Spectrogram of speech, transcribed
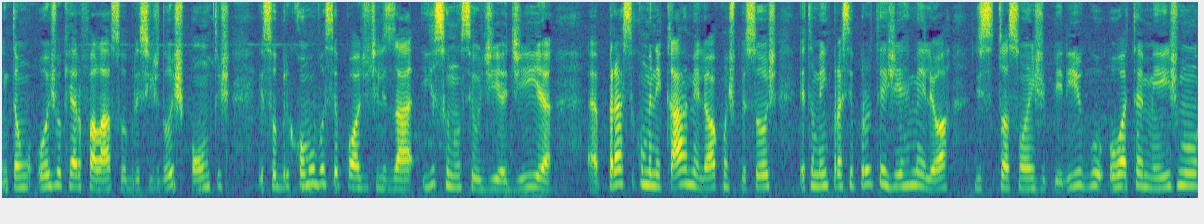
Então, hoje eu quero falar sobre esses dois pontos e sobre como você pode utilizar isso no seu dia a dia é, para se comunicar melhor com as pessoas e também para se proteger melhor de situações de perigo ou até mesmo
